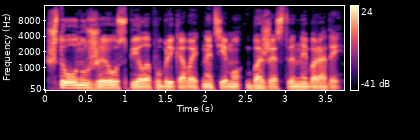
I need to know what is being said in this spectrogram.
что он уже успел опубликовать на тему божественной бороды.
